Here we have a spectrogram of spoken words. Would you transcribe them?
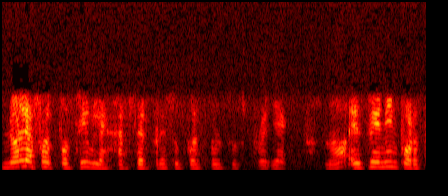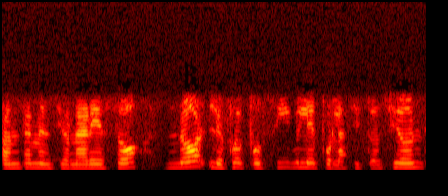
no le fue posible ejercer presupuesto en sus proyectos, ¿no? Es bien importante mencionar eso, no le fue posible por la situación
